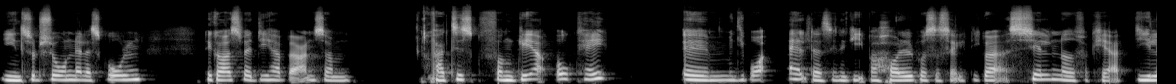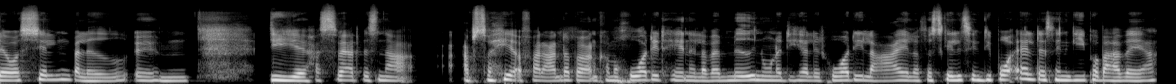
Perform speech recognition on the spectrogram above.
i institutionen eller skolen. Det kan også være de her børn, som faktisk fungerer okay, øh, men de bruger al deres energi på at holde på sig selv. De gør sjældent noget forkert. De laver sjældent ballade. Øh, de øh, har svært ved sådan at abstrahere fra, at andre børn kommer hurtigt hen, eller være med i nogle af de her lidt hurtige lege, eller forskellige ting. De bruger al deres energi på bare at være.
